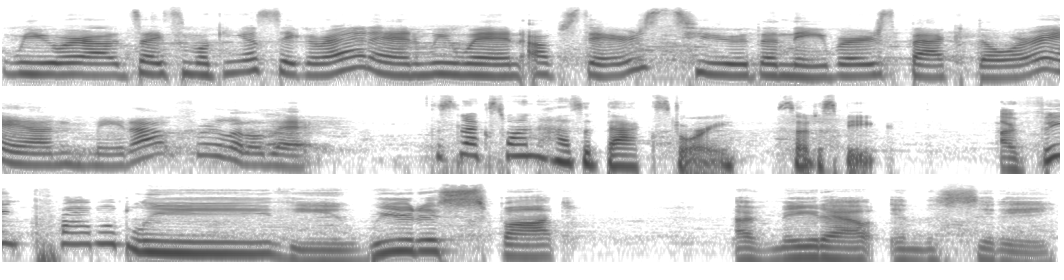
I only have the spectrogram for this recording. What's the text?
we were outside smoking a cigarette, and we went upstairs to the neighbor's back door and made out for a little bit. This next one has a backstory, so to speak. I think probably the weirdest spot I've made out in the city.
